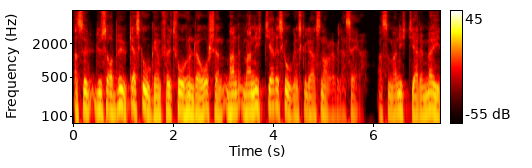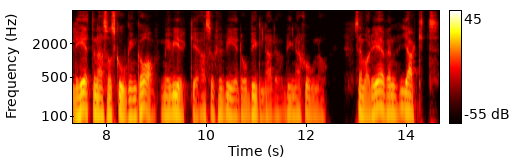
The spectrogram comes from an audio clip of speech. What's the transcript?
Alltså du sa bruka skogen för 200 år sedan. Man, man nyttjade skogen skulle jag snarare vilja säga. Alltså man nyttjade möjligheterna som skogen gav med virke, alltså för ved och byggnader och byggnation. Och sen var det ju även jakt,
